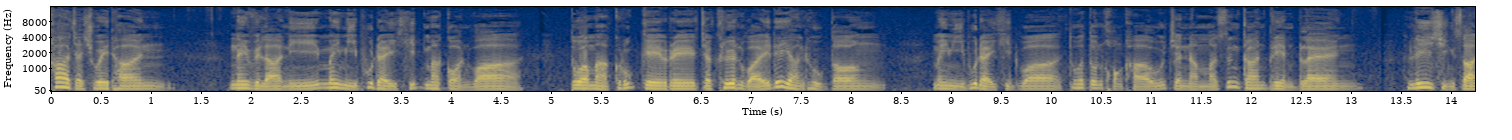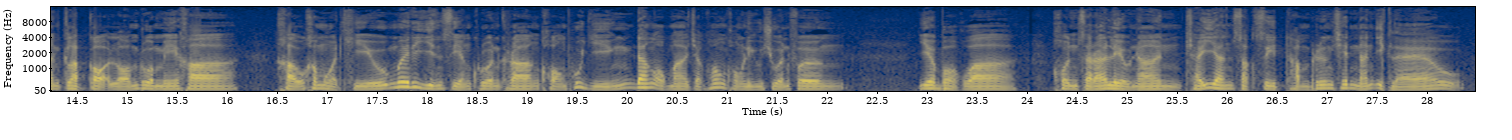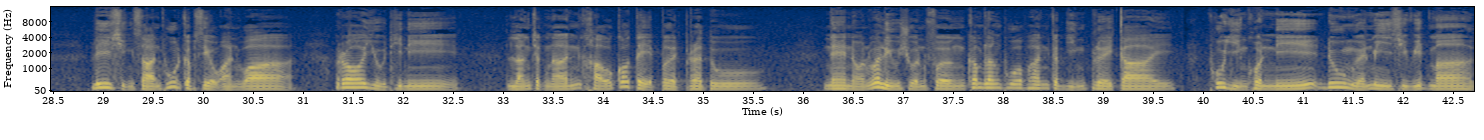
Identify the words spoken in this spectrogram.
ข้าจะช่วยท่าน ในเวลานี้ไม่มีผู้ใดคิดมาก่อนว่า ตัวหมากรุกเกเรจะเคลื่อนไหวได้อย่างถูกต้อง ไม่มีผู้ใดคิดว่าตัวตนของเขาจะนำมาซึ่งการเปลี่ยนแปลง ลี่ฉิงซานกลับเกาะล้อมรวมเมคา เขาขมวดคิ้วเมื่อได้ยินเสียงครวญครางของผู้หญิงดังออกมาจากห้องของหลิวชวนเฟิง อย่าบอกว่า คนสาระเลวนั้นใช้ยันศักดิ์สิทธิ์ทำเรื่องเช่นนั้นอีกแล้ว ลี่ฉิงซานพูดกับเสี่ยวอันว่า รออยู่ที่นี่ หลังจากนั้นเขาก็เตะเปิดประตู แน่นอนว่าหลิวชวนเฟิงกำลังพัวพันกับหญิงเปลือยกาย ผู้หญิงคนนี้ดูเหมือนมีชีวิตมาก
